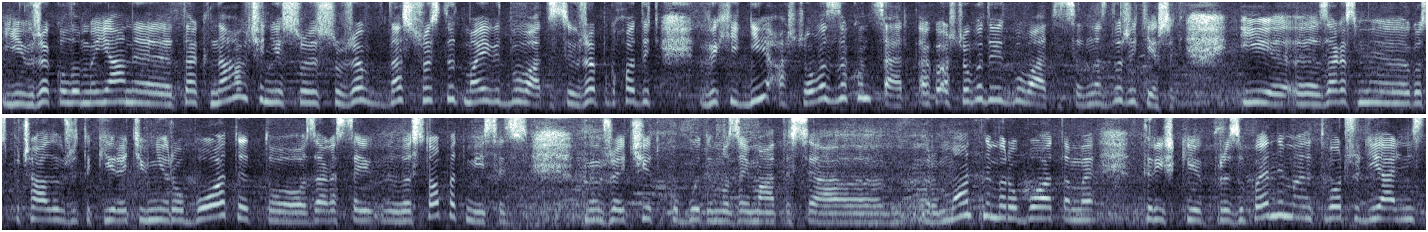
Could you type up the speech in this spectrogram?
і вже коломияни так навчені, що, що вже в нас щось тут має відбуватися. Вже проходять вихідні. А що у вас за концерт? А що буде відбуватися? Нас дуже тішить. І е, зараз ми розпочали вже такі рятівні роботи. То зараз цей листопад місяць. Ми вже чітко будемо займатися е, ремонтними роботами, трішки призупинимо творчу діяльність.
